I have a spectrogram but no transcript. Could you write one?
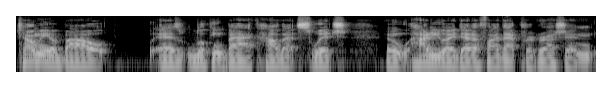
tell me about as looking back how that switch uh, how do you identify that progression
